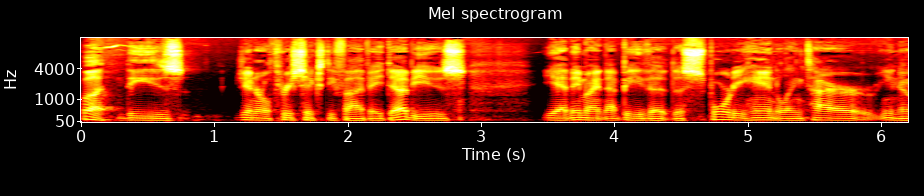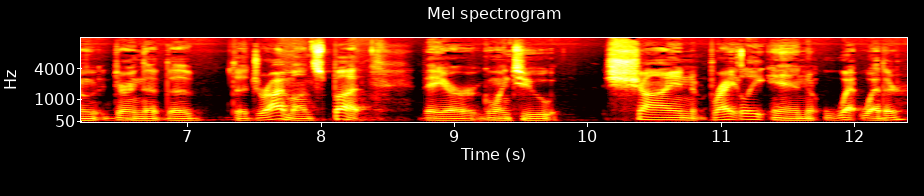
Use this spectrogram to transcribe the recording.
But these General 365 AWs, yeah, they might not be the, the sporty handling tire, you know, during the, the, the dry months, but they are going to shine brightly in wet weather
